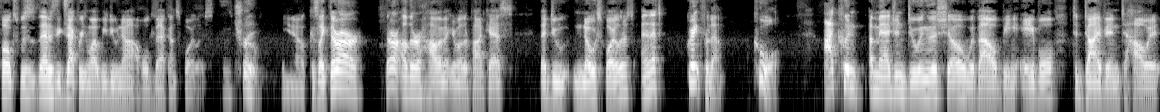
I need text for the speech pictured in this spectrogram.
folks, was that is the exact reason why we do not hold back on spoilers. True. You know, because like there are there are other How I Met Your Mother podcasts that do no spoilers, and that's great for them. Cool. I couldn't imagine doing this show without being able to dive into how it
